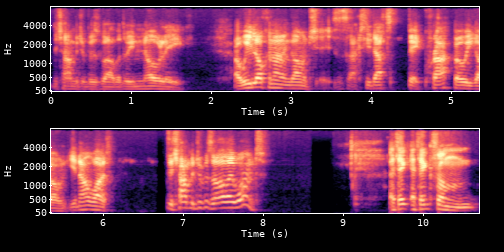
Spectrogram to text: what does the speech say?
the championship as well, but be no league. Are we looking at it and going, Jesus, actually that's big crap? Are we going, you know what, the championship is all I want? I think I think from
